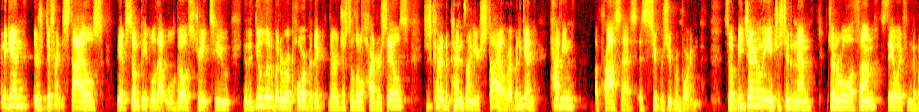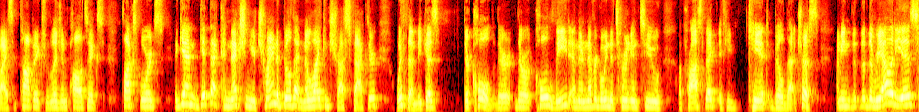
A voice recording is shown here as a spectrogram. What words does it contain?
And again, there's different styles. We have some people that will go straight to, you know, they do a little bit of rapport, but they're, they're just a little harder sales. Just kind of depends on your style, right? But again, having a process is super, super important. So be generally interested in them. General rule of thumb, stay away from divisive topics, religion, politics, talk sports. Again, get that connection. You're trying to build that no like and trust factor with them because they're cold. They're they're a cold lead, and they're never going to turn into a prospect if you can't build that trust. I mean, the, the reality is,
